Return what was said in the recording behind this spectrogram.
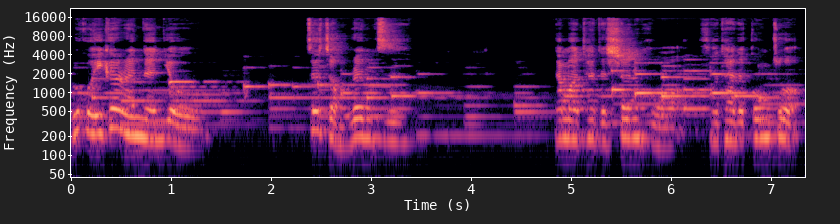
如果一个人能有这种认知，那么他的生活和他的工作。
